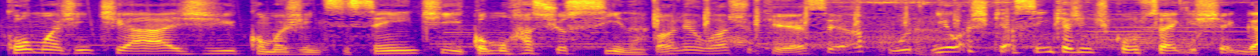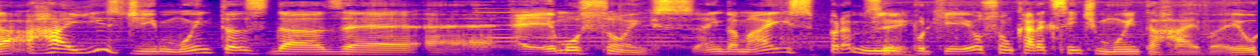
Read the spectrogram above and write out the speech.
como a gente age, como a gente se sente e como raciocina. Olha, eu acho que essa é a cura. E eu acho que é assim que a gente consegue chegar à raiz de muitas das é, é, emoções. Ainda mais pra mim, Sim. porque eu sou um cara que sente muita raiva. Eu,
